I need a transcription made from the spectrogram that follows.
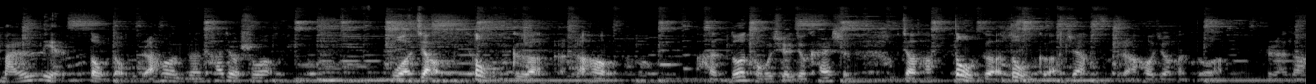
满脸痘痘？”然后呢，他就说：“我叫豆哥。”然后很多同学就开始。叫他豆哥，豆哥这样子，然后就很多人呢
